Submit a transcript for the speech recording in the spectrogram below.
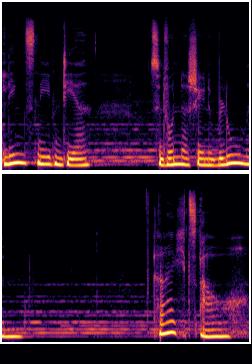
Links neben dir sind wunderschöne Blumen. Rechts auch.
